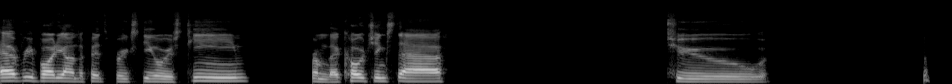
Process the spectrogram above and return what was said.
everybody on the Pittsburgh Steelers team, from the coaching staff to the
